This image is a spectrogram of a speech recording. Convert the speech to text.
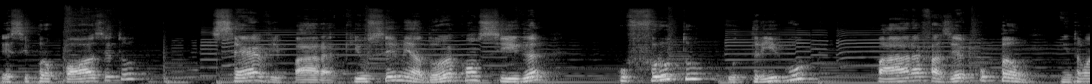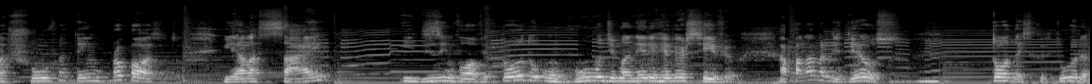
Esse propósito serve para que o semeador consiga o fruto, o trigo, para fazer o pão. Então a chuva tem um propósito e ela sai e desenvolve todo um rumo de maneira irreversível. A palavra de Deus, toda a Escritura,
